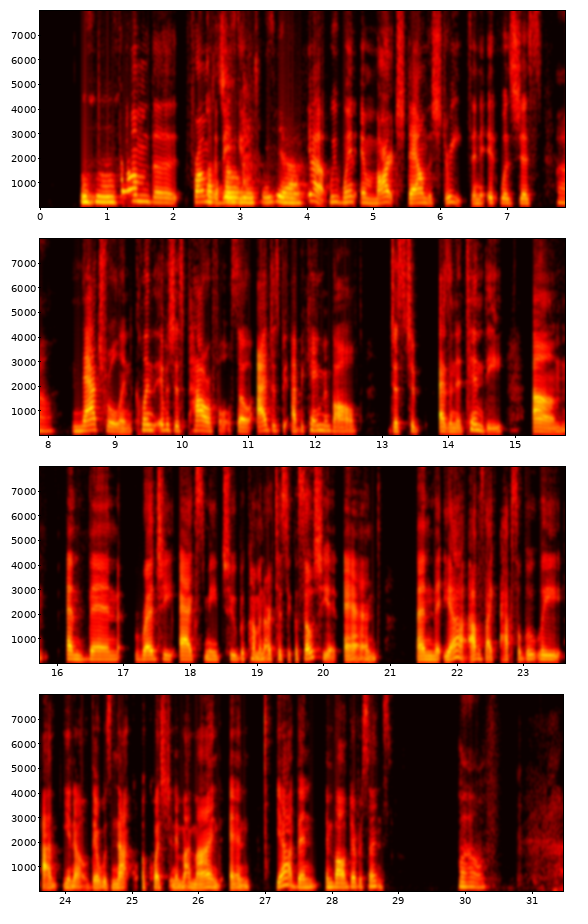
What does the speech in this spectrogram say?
Mhm. from the from the That's so venue amazing. Yeah. yeah, we went and marched down the streets and it was just Wow. Natural and clean it was just powerful. So I just be, I became involved just to as an attendee um and then Reggie asked me to become an artistic associate and and yeah, I was like, absolutely. I, you know, there was not a question in my mind. And yeah, I've been involved ever since. Wow.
